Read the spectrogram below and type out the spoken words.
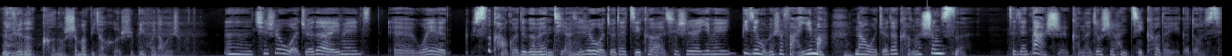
你觉得可能什么比较合适，并回答为什么呢？嗯，其实我觉得，因为呃，我也思考过这个问题啊。其实我觉得即刻，其实因为毕竟我们是法医嘛，那我觉得可能生死这件大事，可能就是很即刻的一个东西。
